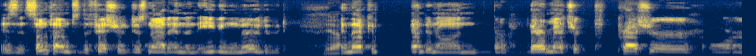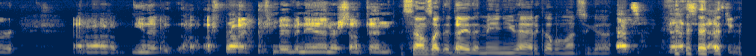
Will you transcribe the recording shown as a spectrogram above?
is that sometimes the fish are just not in an eating mood, yeah. and that can depend on barometric pressure or uh, you know, a front that's moving in or something. It sounds like the day that me and you had a couple months ago. That's that's that's exactly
